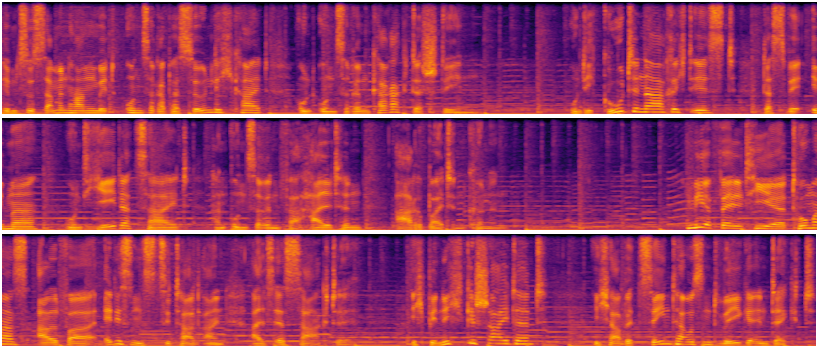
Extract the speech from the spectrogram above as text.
im Zusammenhang mit unserer Persönlichkeit und unserem Charakter stehen. Und die gute Nachricht ist, dass wir immer und jederzeit an unserem Verhalten arbeiten können. Mir fällt hier Thomas Alpha Edisons Zitat ein, als er sagte, ich bin nicht gescheitert, ich habe 10.000 Wege entdeckt,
